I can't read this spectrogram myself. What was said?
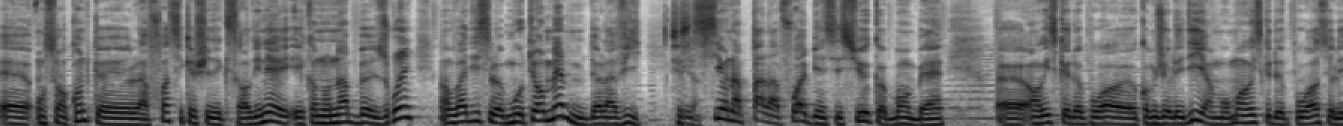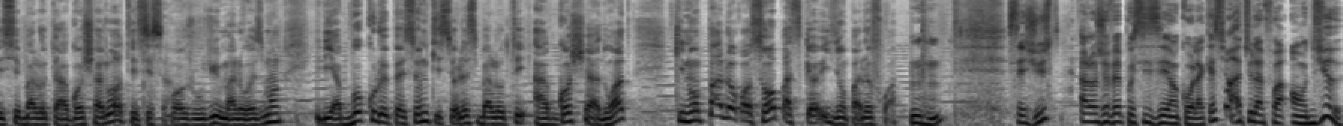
euh, on se rend compte que la foi, c'est quelque chose d'extraordinaire. Et quand on a besoin, on va dire c'est le moteur même de la vie. Et ça. si on n'a pas la foi, eh bien c'est sûr que bon ben euh, on risque de pouvoir, euh, comme je l'ai dit, à un moment, on risque de pouvoir se laisser balloter à gauche, à droite. Et c'est aujourd'hui, malheureusement, il y a beaucoup de personnes qui se laissent balloter à gauche et à droite, qui n'ont pas le ressort parce qu'ils n'ont pas de foi. Mhm. C'est juste. Alors, je vais préciser encore la question. As-tu la foi en Dieu?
